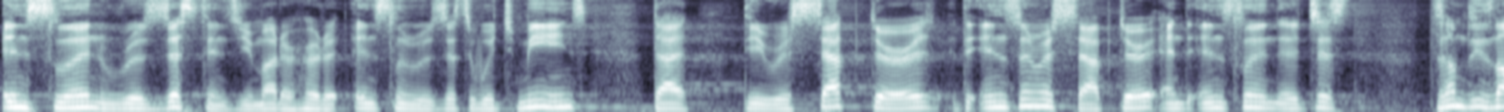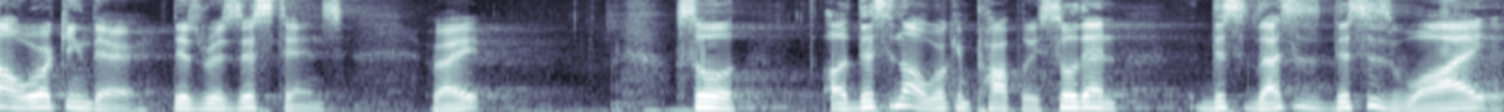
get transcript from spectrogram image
insulin resistance. You might have heard of insulin resistance, which means that the receptor, the insulin receptor, and the insulin, it just something's not working there. There's resistance, right? So uh, this is not working properly. So then this this is this is why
